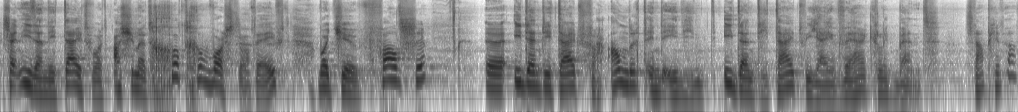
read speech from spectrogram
zijn identiteit wordt, als je met God geworsteld heeft, wordt je valse uh, identiteit veranderd in de identiteit wie jij werkelijk bent. Snap je dat?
